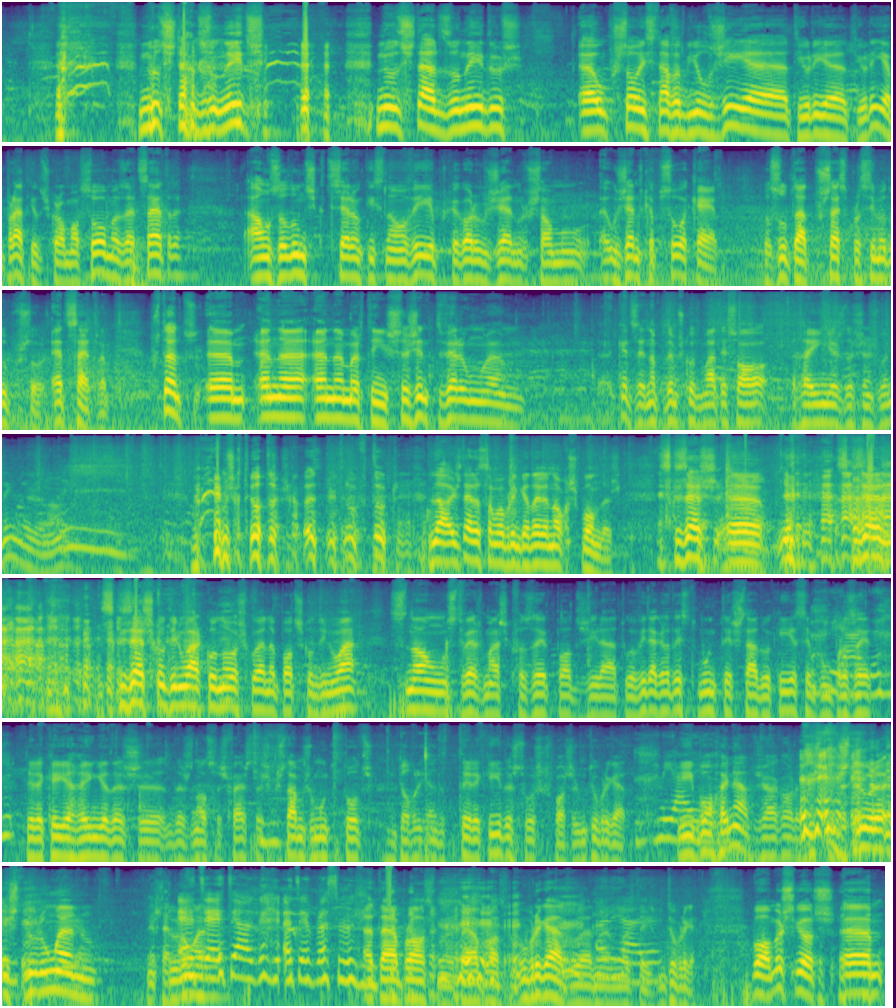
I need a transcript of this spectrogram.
nos Estados Unidos, nos Estados Unidos, um professor ensinava biologia, teoria, teoria, prática dos cromossomas, etc. há uns alunos que disseram que isso não havia, porque agora os géneros são os géneros que a pessoa quer, resultado, processo para cima do professor, etc. Portanto, hum, Ana, Ana Martins, se a gente tiver um. hum, quer dizer, não podemos continuar a ter só rainhas das Sanjoaninas, não é? Temos que ter outras coisas no futuro. Não, isto era só uma brincadeira, não respondas. Se quiseres, eh, se quiseres, se quiseres continuar connosco, Ana, podes continuar. Se não, se tiveres mais que fazer, podes ir à tua vida. Agradeço-te muito ter estado aqui, é sempre um Obrigada. prazer ter aqui a rainha das, eh, das nossas festas. Gostámos muito todos Muito obrigado. de ter aqui e das tuas respostas. Muito obrigado. Obrigada. E bom reinado, já agora. Isto, isto dura, isto dura um ano. Isto dura um ano. Até, até, até a próxima vez. Até à próxima, até à próxima. Obrigado, Ana Obrigada. Martins. Muito obrigado. Bom, meus senhores, hum, hum,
